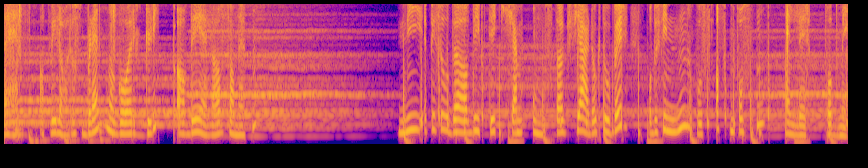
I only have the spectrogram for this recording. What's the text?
det hende at vi lar oss blende og går glipp av deler av sannheten? Ny episode av Dypdykk kommer onsdag 4. oktober, og du finner den hos Aftenposten eller Podme.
